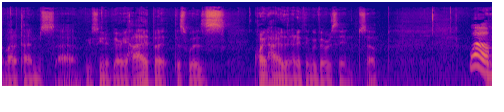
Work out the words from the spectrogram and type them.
a lot of times uh, we've seen it very high, but this was quite higher than anything we've ever seen. So. Wow.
